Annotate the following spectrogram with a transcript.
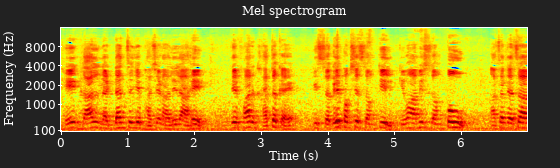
हे काल नड्डांचं जे भाषण आलेलं आहे ते फार घातक आहे की सगळे पक्ष संपतील किंवा आम्ही संपवू. असा त्याचा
